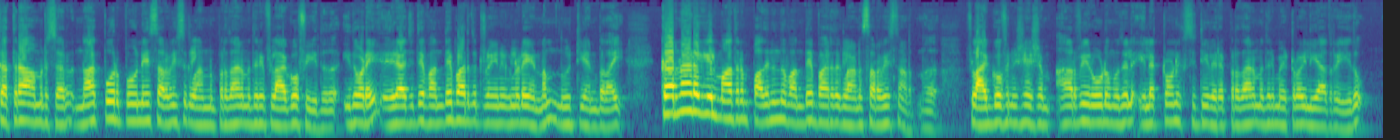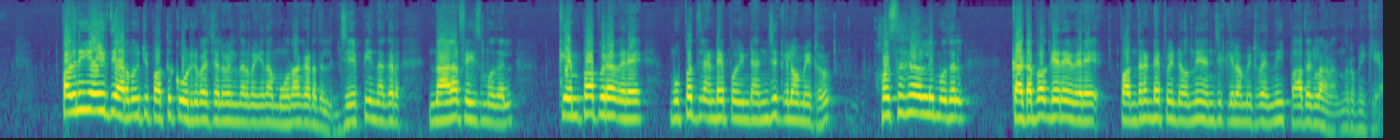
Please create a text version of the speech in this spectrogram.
Katra Amritsar Nagpur Pune സർവീസുകളാണ് പ്രധാനമന്ത്രി ഫ്ളാഗ് ഓഫ് ചെയ്തത്. ഇതോടെ രാജ്യത്തെ വന്ദേ ഭാരത് ട്രെയിനുകളുടെ എണ്ണം നൂറ്റി അൻപതായി കർണാടകയിൽ മാത്രം പതിനൊന്ന് വന്ദേ ഭാരതുകളാണ് സർവീസ് നടത്തുന്നത്. ഫ്ളാഗ് ഓഫിന് ശേഷം ആർ വി റോഡ് മുതൽ ഇലക്ട്രോണിക് സിറ്റി വരെ പ്രധാനമന്ത്രി മെട്രോയിൽ യാത്ര ചെയ്തു. പതിനയ്യായിരത്തി അറുന്നൂറ്റി പത്ത് കോടി രൂപ ചെലവിൽ നിർമ്മിക്കുന്ന മൂന്നാം ഘട്ടത്തിൽ ജെ പി നഗർ നാലാം ഫേസ് മുതൽ കെമ്പാപുര വരെ മുപ്പത്തിരണ്ട് പോയിന്റ് അഞ്ച് കിലോമീറ്റർ ഹൊസഹള്ളി മുതൽ കടബഗരെ വരെ പന്ത്രണ്ട് പോയിന്റ് ഒന്ന് അഞ്ച് കിലോമീറ്റർ എന്നീ പാതകളാണ് നിർമ്മിക്കുക.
